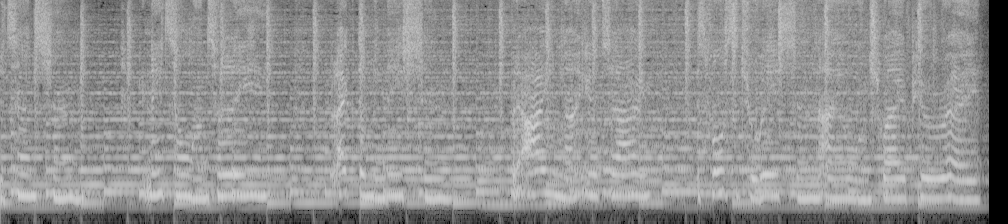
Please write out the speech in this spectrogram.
attention. You need someone to lead, like domination. But I am not your type. This full situation, I won't swipe your right.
